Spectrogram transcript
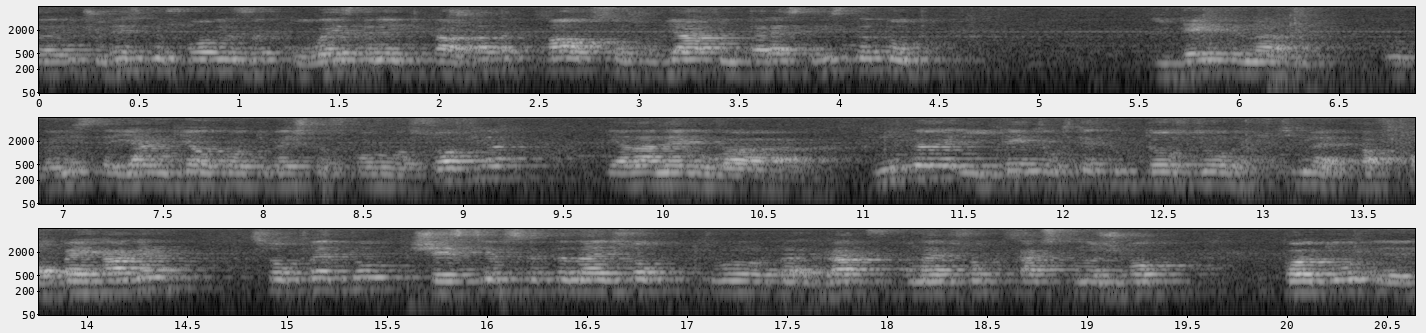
и чудесни условия за колездене и така нататък. Малко съм повял в интерес на истината от идеите на урбаниста Ян Гел, който беше наскоро в София и една негова книга и идеите въобще, които той успил да постигне в Копенхаген, съответно, шестия в света най-висок град по най-високо качество на живот, който е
